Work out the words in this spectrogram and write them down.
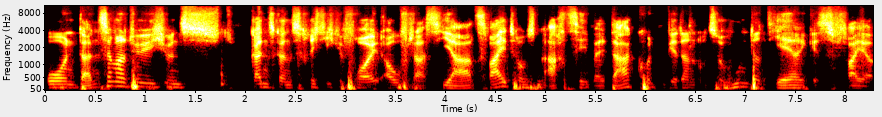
Und dann sind wir natürlich uns ganz, ganz richtig gefreut auf das Jahr 2018, weil da konnten wir dann unser 100-jähriges feiern.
